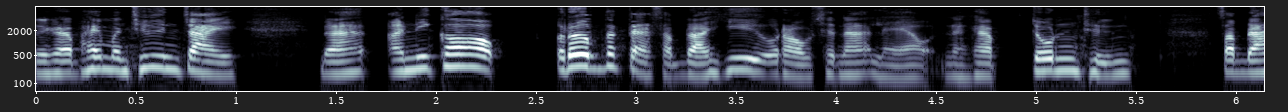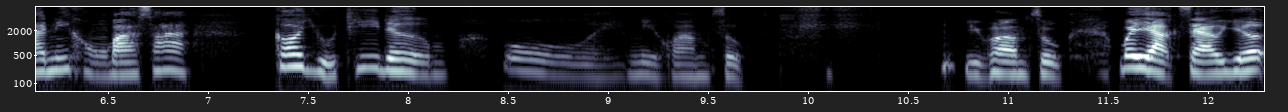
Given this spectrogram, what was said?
นะครับ ให้มันชื่นใจนะ อันนี้ก็ เริ่มตั้งแต่สัปดาห์ที่เราชนะแล้วนะครับ จนถึงสัปดาห์นี้ของบาซ่าก็อยู่ที่เดิม โอ้ย มีความสุข มีความสุข ไม่อยากแซวเยอะ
